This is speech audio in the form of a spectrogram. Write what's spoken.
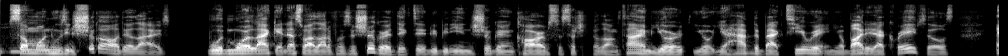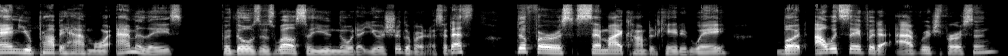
Mm-hmm. Someone who's eating sugar all their lives would more like it. That's why a lot of us are sugar addicted. We've been eating sugar and carbs for such a long time. You're you you have the bacteria in your body that craves those, and you probably have more amylase for those as well. So you know that you're a sugar burner. So that's the first semi-complicated way. But I would say for the average person,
